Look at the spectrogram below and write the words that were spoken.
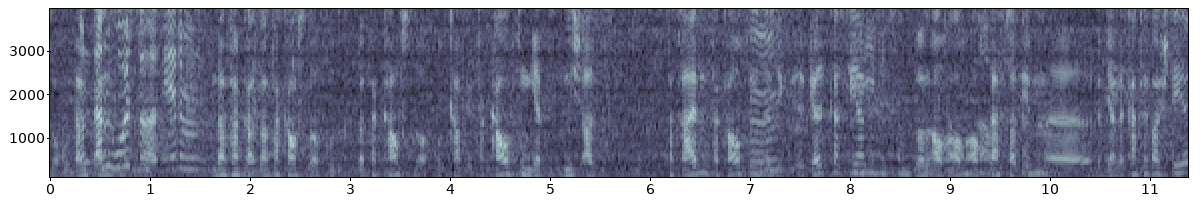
So, und Und dann holst du aus jedem Und dann, dann, verkaufst du auch gut, dann verkaufst du auch gut Kaffee. Verkaufen jetzt nicht als vertreiben, verkaufen, die, äh, Geld kassieren, sondern auch, auch, auch das halt eben, äh, wenn ich an der Kaffeebar stehe,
